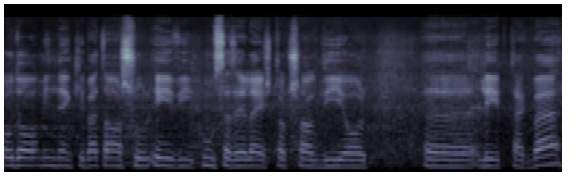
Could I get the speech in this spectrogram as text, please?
oda mindenki betársul, évi 20 ezer lejes tagságdíjjal léptek be.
